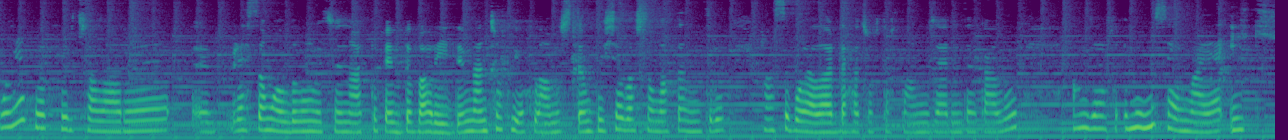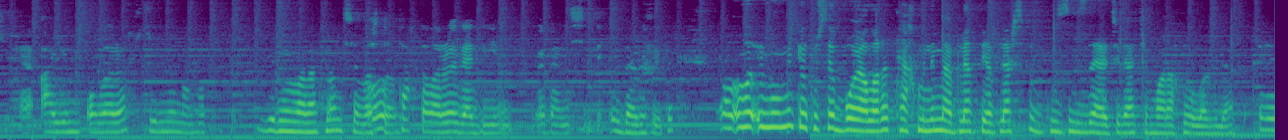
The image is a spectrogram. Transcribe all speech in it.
Boya və fırçaları ə, e, rəssam olduğum üçün artıq evdə var idi. Mən çox yoxlamışdım. Bu işə başlamaqdan ötürü hansı boyalar daha çox taxtanın üzərində qalır? Ancaq ümumi sərmayə ilk e, ayım olaraq 20 manat 20 manatdan işə başladım. O taxtaları ödədiyim ödəniş idi. Ödəniş idi. Amma ümumi götürsək boyalara təxmini məbləğ deyə bilərsiniz, bu bizim izləyicilər üçün maraqlı ola bilər. E,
